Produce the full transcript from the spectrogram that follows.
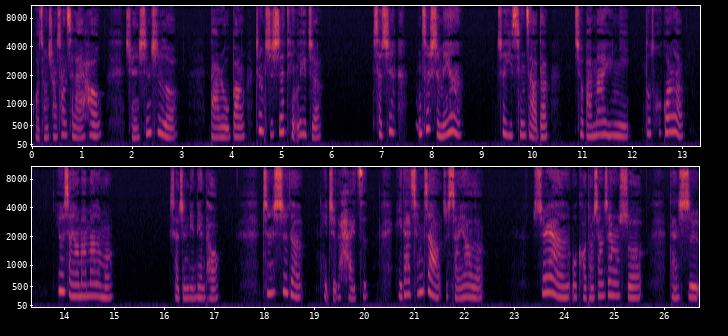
我从床上起来后，全身赤裸，大肉棒正直直的挺立着。小俊，你做什么呀？这一清早的，就把妈与你都脱光了，又想要妈妈了吗？小俊点点头，真是的，你这个孩子，一大清早就想要了。虽然我口头上这样说，但是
